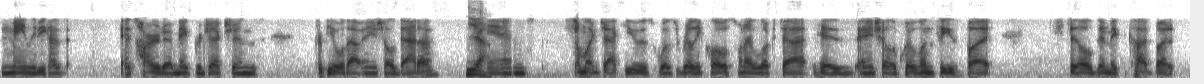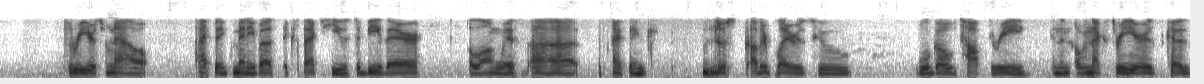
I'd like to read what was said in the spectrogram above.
mainly because it's harder to make projections for people without NHL data. Yeah. And someone like Jack Hughes was really close when I looked at his NHL equivalencies, but still didn't make the cut. But three years from now, I think many of us expect Hughes to be there, along with uh, I think just other players who will go top three in the, over the next three years because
